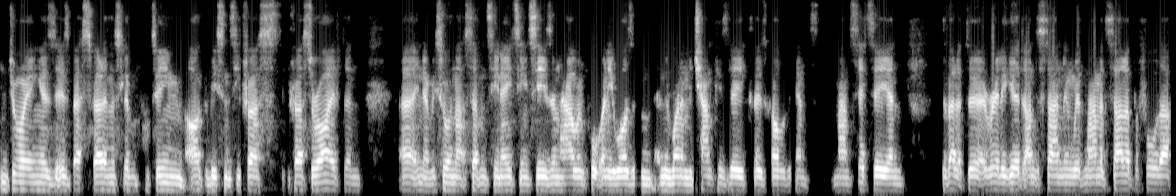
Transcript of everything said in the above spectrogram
enjoying his, his best spell in this Liverpool team, arguably since he first first arrived. And uh, you know, we saw in that 17-18 season how important he was in, in the run in the Champions League, those goals against Man City, and developed a, really good understanding with Mohamed Salah before that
